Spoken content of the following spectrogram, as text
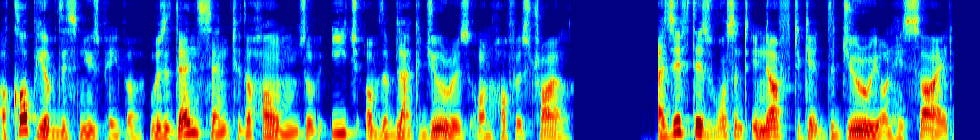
A copy of this newspaper was then sent to the homes of each of the black jurors on Hoffa's trial. As if this wasn't enough to get the jury on his side,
